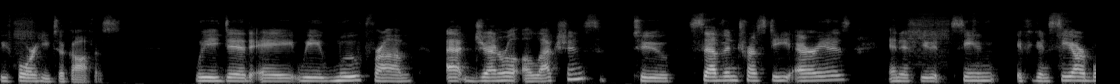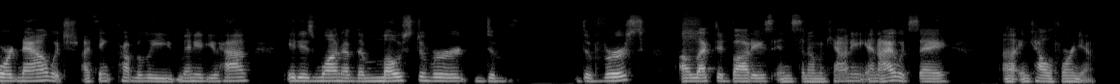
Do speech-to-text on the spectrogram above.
before he took office. We did a, we moved from at general elections to seven trustee areas. And if you seen, if you can see our board now, which I think probably many of you have, it is one of the most diverse, diverse elected bodies in Sonoma County, and I would say uh, in California.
